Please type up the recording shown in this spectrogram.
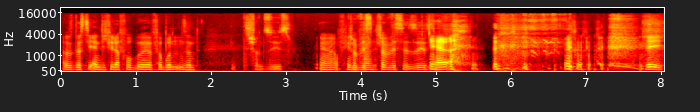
Also, dass die endlich wieder äh, verbunden sind. Das ist schon süß. Ja, auf jeden schon Fall. Bisschen, schon ein bisschen süß. Ja. hey,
